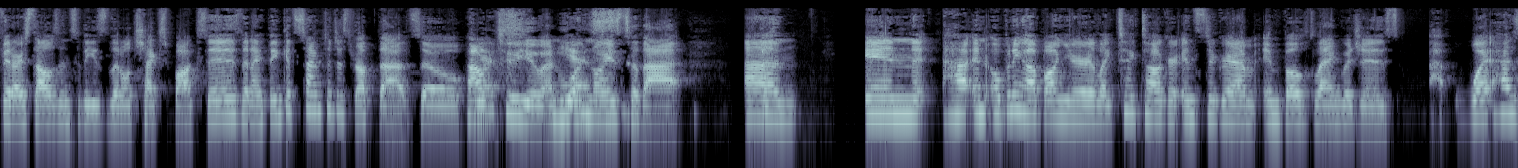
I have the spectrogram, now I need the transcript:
fit ourselves into these little checked boxes. And I think it's time to disrupt that. So power yes. to you and more yes. noise to that. Um, in ha- in opening up on your like TikTok or Instagram in both languages, what has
